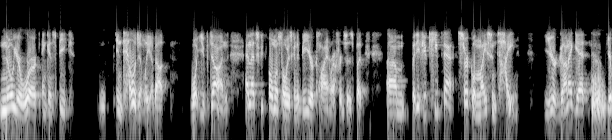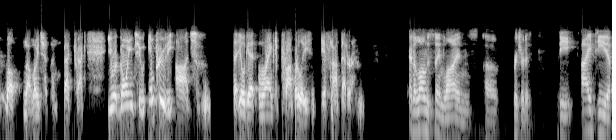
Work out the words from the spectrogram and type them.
know your work and can speak intelligently about what you've done, and that's almost always going to be your client references. But um, but if you keep that circle nice and tight, you're gonna get your well. No, let me check, backtrack. You are going to improve the odds that you'll get ranked properly, if not better. And along the same lines, uh, Richard, the idea of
